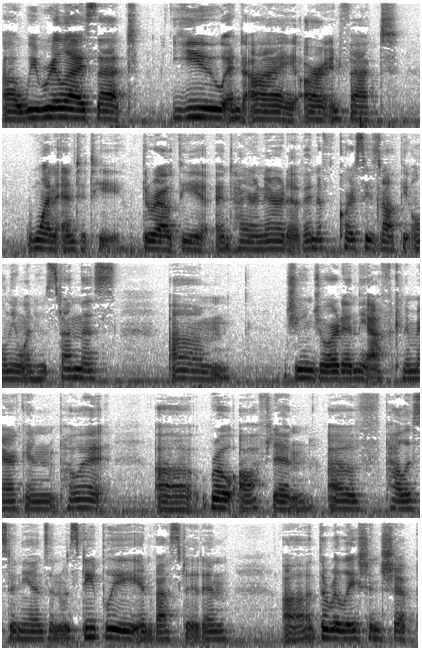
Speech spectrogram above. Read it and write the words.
uh, we realize that you and I are, in fact, one entity throughout the entire narrative. And of course, he's not the only one who's done this. um, June Jordan, the African American poet, uh, wrote often of Palestinians and was deeply invested in uh, the relationship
